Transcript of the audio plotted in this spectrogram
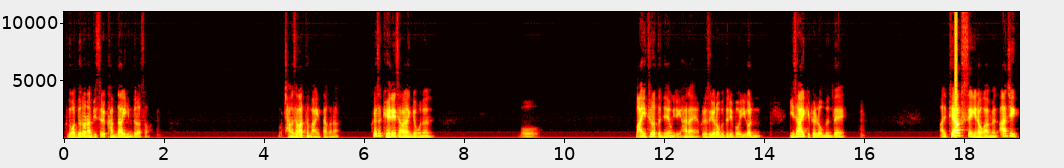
그동안 늘어난 빚을 감당하기 힘들어서 뭐 장사 같은 망했다거나. 그래서 개인 생활하는 경우는 뭐 많이 들었던 내용 중에 하나예요. 그래서 여러분들이 뭐 이건 이상할 게 별로 없는데 아니 대학생이라고 하면 아직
